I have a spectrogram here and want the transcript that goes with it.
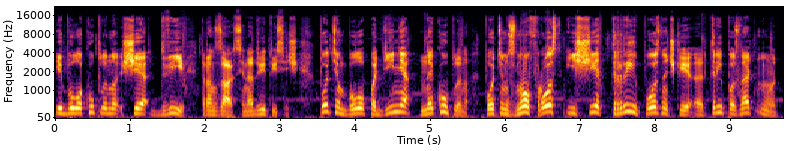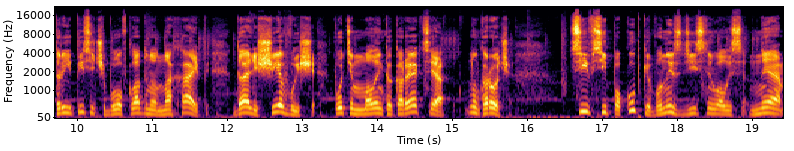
і було куплено ще дві транзакції на 2000. Потім було падіння, не куплено. Потім знов рост і ще три позначки, е, три познач... ну, 3 тисячі було вкладено на хайпі. Далі ще вище. Потім маленька корекція. Ну, коротше. Ці всі покупки вони здійснювалися не,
